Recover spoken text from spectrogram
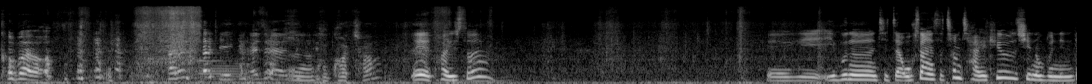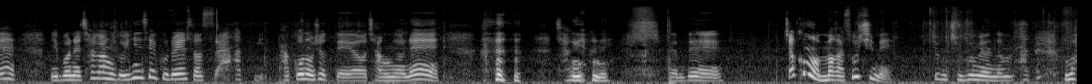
거봐요. 다른 차를 얘기하셔야지. 어, 국화차? 네, 다 있어요. 여기 이분은 진짜 옥상에서 참 잘 키우시는 분인데 이번에 차광도 흰색으로 해서 싹 바꿔 놓으셨대요 작년에 작년에 근데 조금 엄마가 소심해 좀 죽으면은 막, 막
